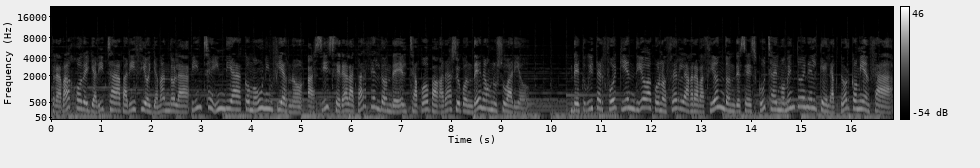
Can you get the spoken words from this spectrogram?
trabajo de Yalitza Aparicio llamándola «pinche India» como un infierno, así será la cárcel donde el Chapo pagará su condena a un usuario de Twitter. Fue quien dio a conocer la grabación donde se escucha el momento en el que el actor comienza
